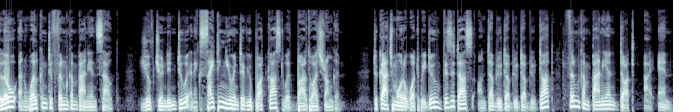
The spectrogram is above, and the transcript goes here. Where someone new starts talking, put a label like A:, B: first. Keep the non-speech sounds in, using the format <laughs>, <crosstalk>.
A: Hello and welcome to Film Companion South. You've tuned into an exciting new interview podcast with Baradwaj Rangan. To catch more of what we do, visit us on www.filmcompanion.in.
